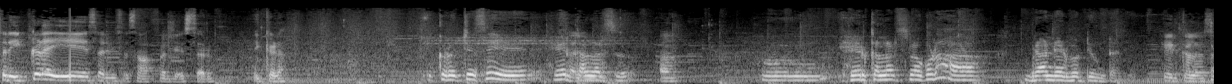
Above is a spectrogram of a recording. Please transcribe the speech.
సరే ఇక్కడ ఏ సర్వీసెస్ ఆఫర్ చేస్తారు? ఇక్కడ. ఇక్కడ వచ్చేసి హెయిర్ కలర్స్ హెయిర్ కలర్స్లో కూడా బ్రాండెడ్ బట్టి ఉంటుంది. హెయిర్ కలర్స్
